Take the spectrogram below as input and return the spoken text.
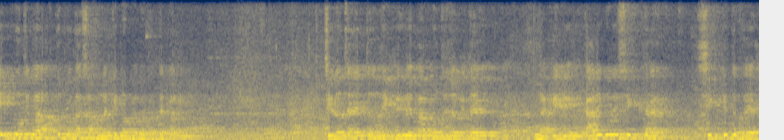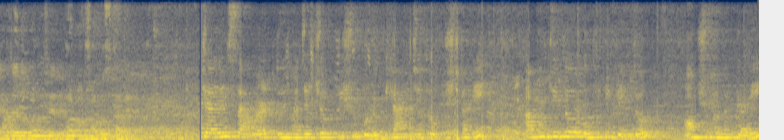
এই প্রতিভার আত্মপ্রকাশ আমরা কীভাবে ঘটাতে পারি? চিরচারিত ডিগ্রি নেওয়ার প্রতিযোগিতায় নাকি কারিগরি শিক্ষায় শিক্ষিত হয়ে হাজারো মানুষের কর্মসংস্থানে? ট্যালেন্টস অ্যাওয়ার্ড দুই হাজার চব্বিশ উপলক্ষে আয়োজিত অনুষ্ঠানে আমন্ত্রিত অতিথিবৃন্দ অংশগ্রহণকারী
